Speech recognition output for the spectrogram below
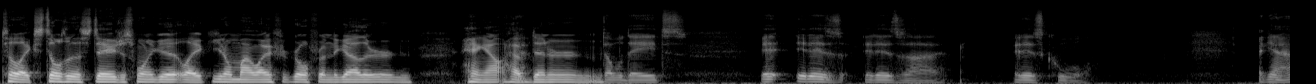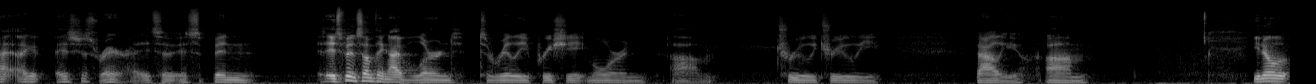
to like still to this day, just want to get like you know my wife, your girlfriend together and hang out, have Yeah. dinner, and double dates. It it is it is uh it is cool. Again, I, I it's just rare. It's a it's been it's been something I've learned to really appreciate more and um truly truly value. Um you know,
